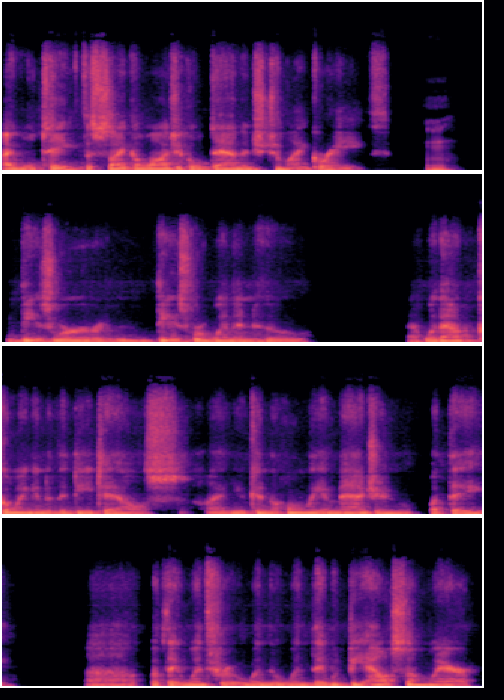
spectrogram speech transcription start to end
I will take the psychological damage to my grave. Mm. These were these were women who without going into the details, uh, you can only imagine what they uh, what they went through when when they would be out somewhere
